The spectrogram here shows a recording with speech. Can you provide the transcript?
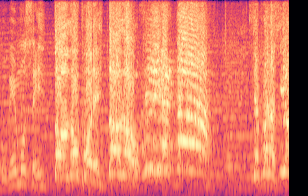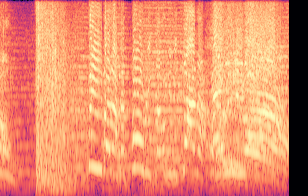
Juguemos el todo por el todo. ¡Libertad! ¡Separación! ¡Viva la República Dominicana! ¡Viva!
